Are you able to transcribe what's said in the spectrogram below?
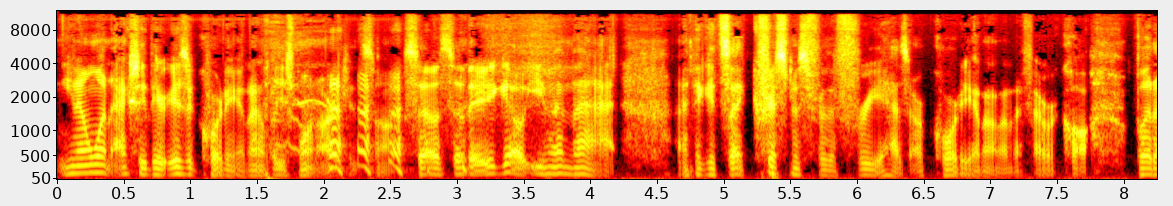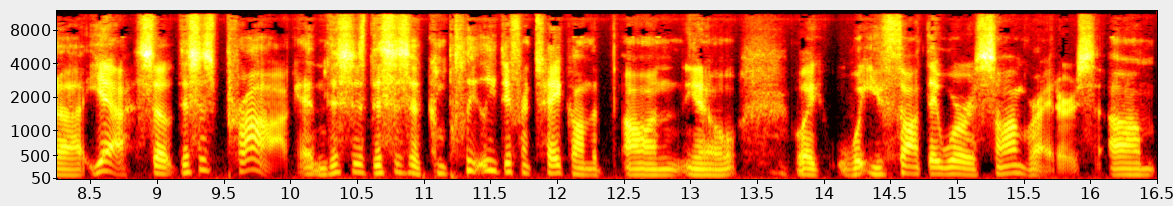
you know what? Actually, there is accordion on at least one Argent song. So, so there you go. Even that, I think it's like Christmas for the Free has accordion on it, if I recall. But uh, yeah, so this is prog, and this is this is a completely different take on the on you know like what you thought they were as songwriters. Um,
